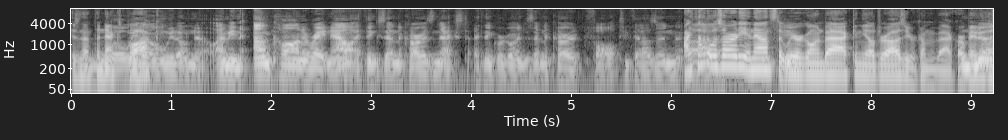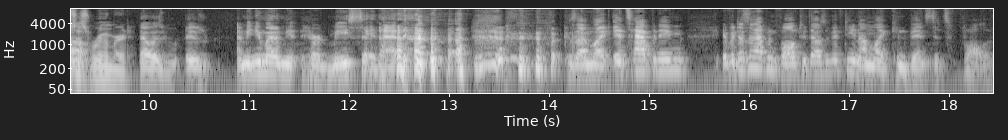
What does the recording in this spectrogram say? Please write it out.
Isn't that the next Well, block? We don't, we don't know. I mean, I'm calling it right now. I think Zendikar is next. I think we're going to Zendikar fall 2000. I thought it was uh, already announced that we 15. were going back and the Eldrazi were coming back, or maybe it was No. just rumored. That was is. I mean, you might have heard me say that because I'm like, it's happening. If it doesn't happen fall of 2015, I'm like convinced it's fall of.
